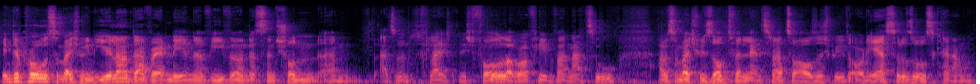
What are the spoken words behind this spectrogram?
Interpros, zum Beispiel in Irland, da werden die in der Vive und das sind schon, ähm, also vielleicht nicht voll, aber auf jeden Fall nahezu. Aber zum Beispiel sonst, wenn Lenzner zu Hause spielt, ODS oder so, ist keine Ahnung,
